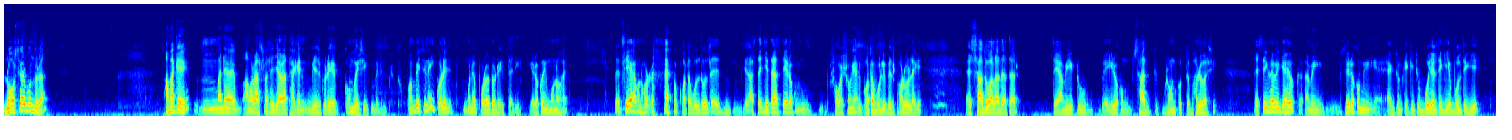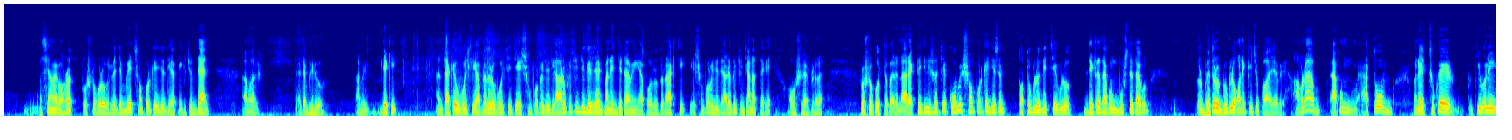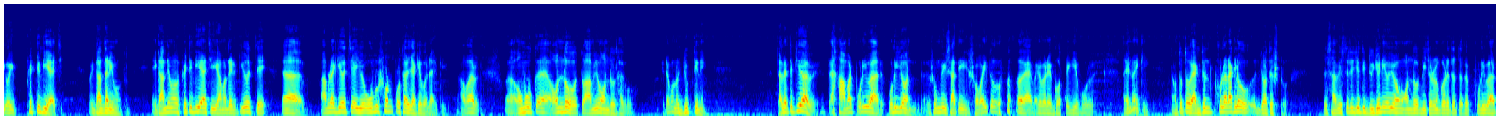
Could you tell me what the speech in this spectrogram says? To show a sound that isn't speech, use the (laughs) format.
নমস্কার বন্ধুরা। আমাকে মানে আমার আশপাশে যারা থাকেন, বিশেষ করে কম বেশি কম বেশি নেই কলেজ মানে পড়ে টড়ে ইত্যাদি, এরকমই মনে হয়। তা সে এখন কথা বলতে বলতে রাস্তায় যেতে আসতে এরকম সবার সঙ্গে আমি কথা বলি, বেশ ভালো লাগে। স্বাদও আলাদা তার। তাই আমি একটু এইরকম স্বাদ গ্রহণ করতে ভালোবাসি। তাই সেইভাবে যাই হোক, আমি সেরকমই একজনকে কিছু বোঝাতে গিয়ে, বলতে গিয়ে সে আমাকে হঠাৎ প্রশ্ন করে বসল যে, বেদ সম্পর্কে যদি আপনি কিছু দেন আমার একটা ভিডিও, আমি দেখি। তাকেও বলছি, আপনাদেরও বলছি যে, এর সম্পর্কে যদি আরও কিছু জিজ্ঞাসা মানে যেটা আমি আপাতত রাখছি, এর সম্পর্কে যদি আরও কিছু জানার থাকে, অবশ্যই আপনারা প্রশ্ন করতে পারেন। আর একটা জিনিস হচ্ছে, কোভিড সম্পর্কে যেসব তথ্যগুলো দিচ্ছে, এগুলো দেখতে থাকুন, বুঝতে থাকুন, ওর ভেতরে ঢুকলে অনেক কিছু পাওয়া যাবে। আমরা এখন এত মানে চোখের, কী বলি, ওই ফেটে দিয়ে আছি, ওই গান্ধারির মতন। এই গান্ধীর মতো ফেটে দিয়ে আছি, আমাদের কি হচ্ছে আমরা কি হচ্ছে, এই অনুসরণ প্রথা যাকে বলে আর কি, আমার অমুক অন্ধ, তো আমিও অন্ধ থাকব, এটা কোনো যুক্তি নেই। তাহলে তো কী হবে? তা আমার পরিবার, পরিজন, সঙ্গী, সাথী, সবাই তো (laughs) একেবারে গর্তে গিয়ে পড়বে, তাই নয় কি? অন্তত একজন খোলা রাখলেও যথেষ্ট। তো স্বামী স্ত্রী যদি দুজনেই ওই অন্ধ বিচরণ করে, তো তোকে পরিবার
